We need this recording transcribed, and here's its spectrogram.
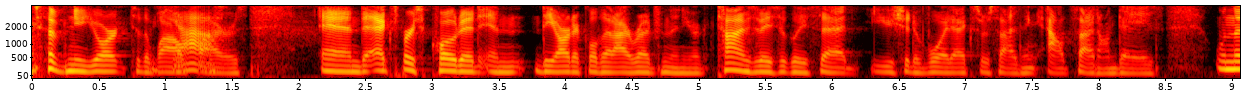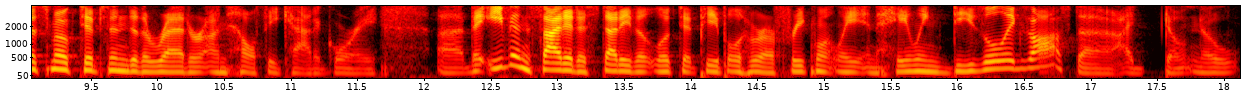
of New York to the wildfires. Yeah. And the experts quoted in the article that I read from the New York Times basically said you should avoid exercising outside on days when the smoke tips into the red or unhealthy category. Uh, they even cited a study that looked at people who are frequently inhaling diesel exhaust. Uh, I don't know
